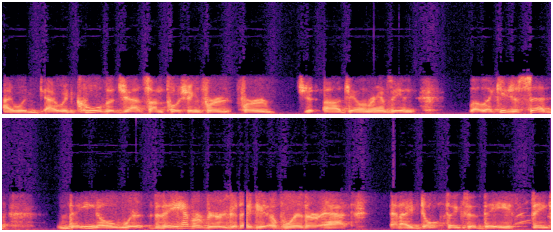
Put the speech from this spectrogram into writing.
I would I would cool the Jets on pushing for for uh, Jalen Ramsey. And like you just said, they know where they have a very good idea of where they're at. And I don't think that they think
